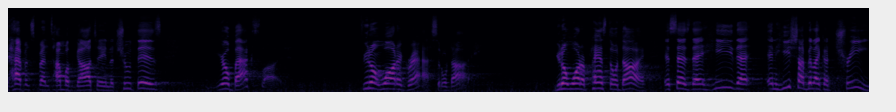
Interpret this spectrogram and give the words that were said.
haven't spent time with God today. And the truth is, you'll backslide. If you don't water grass, it'll die. You don't water plants, they'll die. It says that he that, and he shall be like a tree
